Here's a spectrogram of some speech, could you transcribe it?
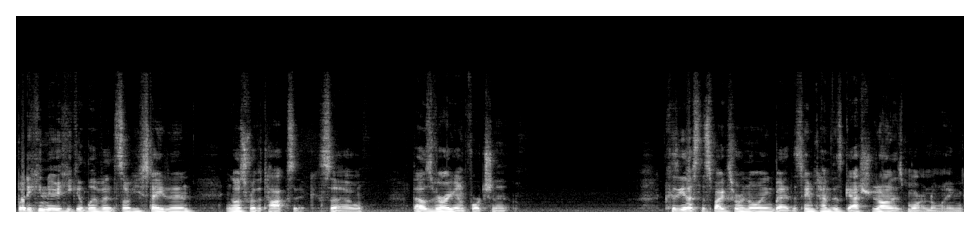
But he knew he could live it, so he stayed in and goes for the toxic. So That was very unfortunate. Because yes, the spikes were annoying, but at the same time, this Gastrodon is more annoying.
